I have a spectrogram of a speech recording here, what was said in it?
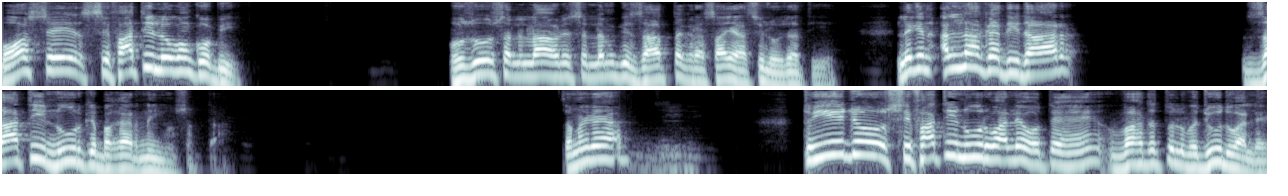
بہت سے صفاتی لوگوں کو بھی حضور صلی اللہ علیہ وسلم کی ذات تک رسائی حاصل ہو جاتی ہے۔ لیکن اللہ کا دیدار ذاتی نور کے بغیر نہیں ہو سکتا۔ سمجھ گئے آپ؟ تو یہ جو صفاتی نور والے ہوتے ہیں، وحدت الوجود والے،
